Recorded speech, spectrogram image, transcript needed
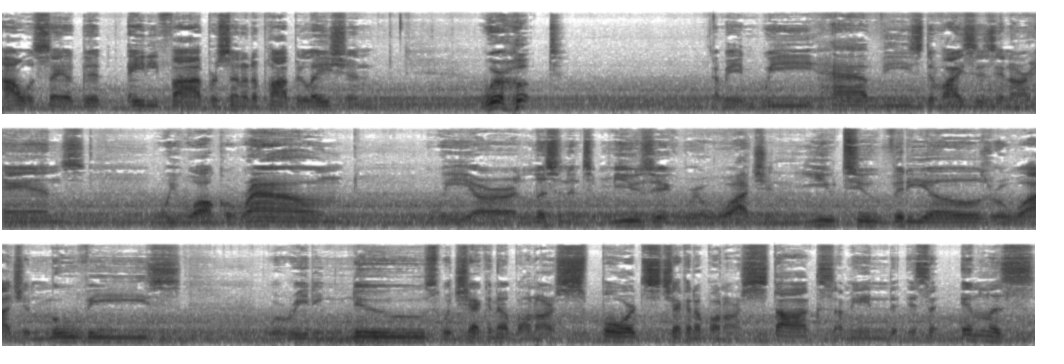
I would say a good 85% of the population, we're hooked. I mean, we have these devices in our hands we walk around, we are listening to music, we're watching YouTube videos, we're watching movies, we're reading news, we're checking up on our sports, checking up on our stocks. I mean, it's an endless,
